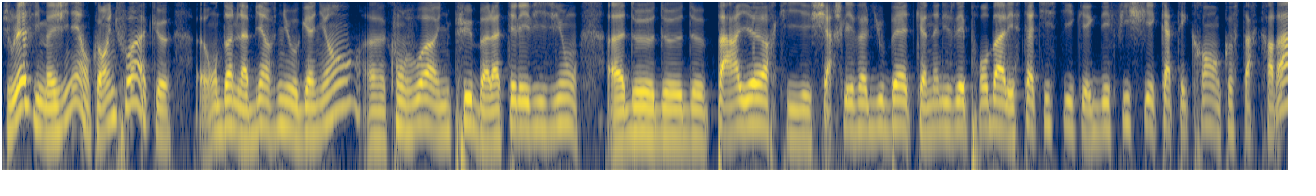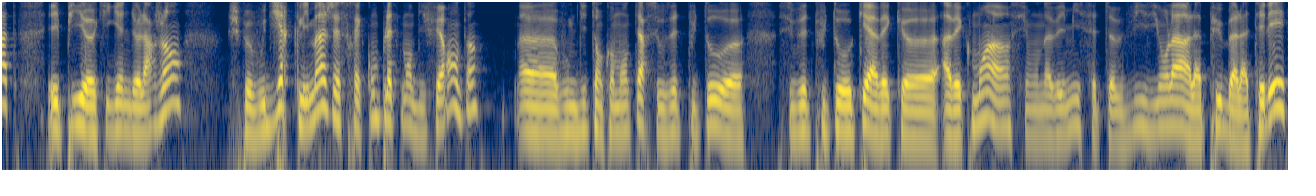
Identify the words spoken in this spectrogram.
Je vous laisse imaginer encore une fois que euh, on donne la bienvenue aux gagnants, qu'on voit une pub à la télévision de, de, de, parieurs qui cherchent les value bets, qui analysent les probas, les statistiques avec des fichiers 4 écrans, costard cravate, et puis qui gagnent de l'argent. Je peux vous dire que l'image elle serait complètement différente. Hein. Euh, vous me dites en commentaire si vous êtes plutôt, euh, si vous êtes plutôt ok avec euh, avec moi. Hein, si on avait mis cette vision là à la pub à la télé,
